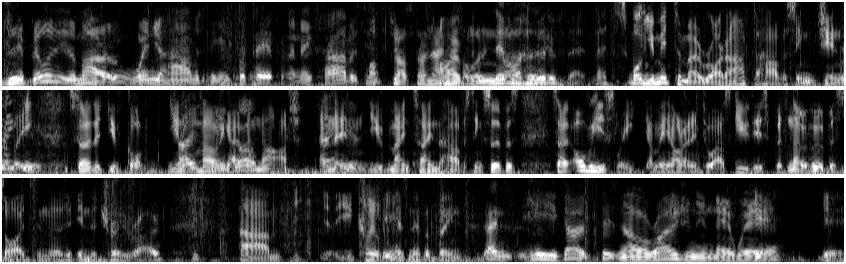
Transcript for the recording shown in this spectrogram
the ability to mow when you're harvesting and prepare for the next harvest is just an absolute. I've never heard of that. That's well, you're meant to mow right after harvesting generally, so that you've got you're not mowing overnight, and then you. maintain the harvesting surface. So obviously, I mean, I don't need to ask you this, but no herbicides in the in the tree row. Um, it clearly has never been. And here you go. There's no erosion in there where, Yeah, yeah.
